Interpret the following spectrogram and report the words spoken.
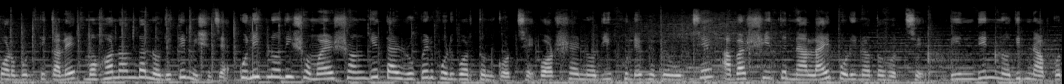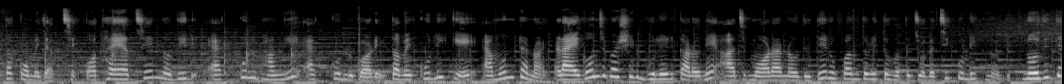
পরবর্তীকালে মহানন্দা নদীতে মিশে যায়। কুলিক নদী সময়ের সঙ্গে তার রূপের পরিবর্তন করছে। বর্ষায় নদী ফুলে ফেপে উঠছে, আবার শীত নালায় পরিণত হচ্ছে। দিন দিন নদীর নাব্যতা কমে যাচ্ছে। কথায় আছে, নদীর এক কুল ভাঙে এক কুল গড়ে। তবে কুলিকে এমনটা নয়। রায়গঞ্জবাসীর ভুলের কারণে আজ মরা নদীতে রূপান্তরিত হতে চলেছে কুলিক নদী। নদীতে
